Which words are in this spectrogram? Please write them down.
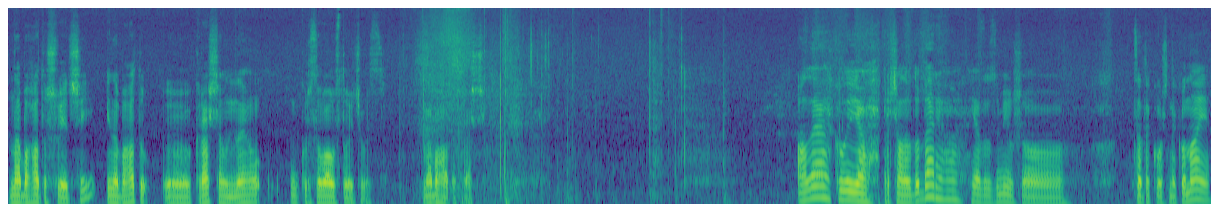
набагато швидший і набагато е, краще у нього курсова устойчивість. Набагато краще. Але коли я причалив до берега, я зрозумів, що це також не конає,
